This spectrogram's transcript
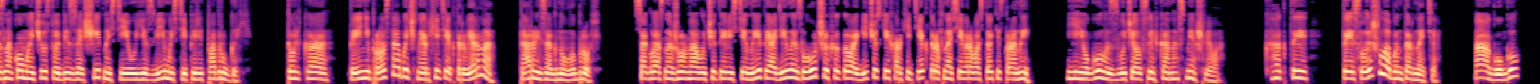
знакомое чувство беззащитности и уязвимости перед подругой. «Только ты не просто обычный архитектор, верно?» Тара изогнула бровь. Согласно журналу «Четыре стены», ты один из лучших экологических архитекторов на северо-востоке страны. Ее голос звучал слегка насмешливо. «Как ты...» Ты слышал об интернете? А Google?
